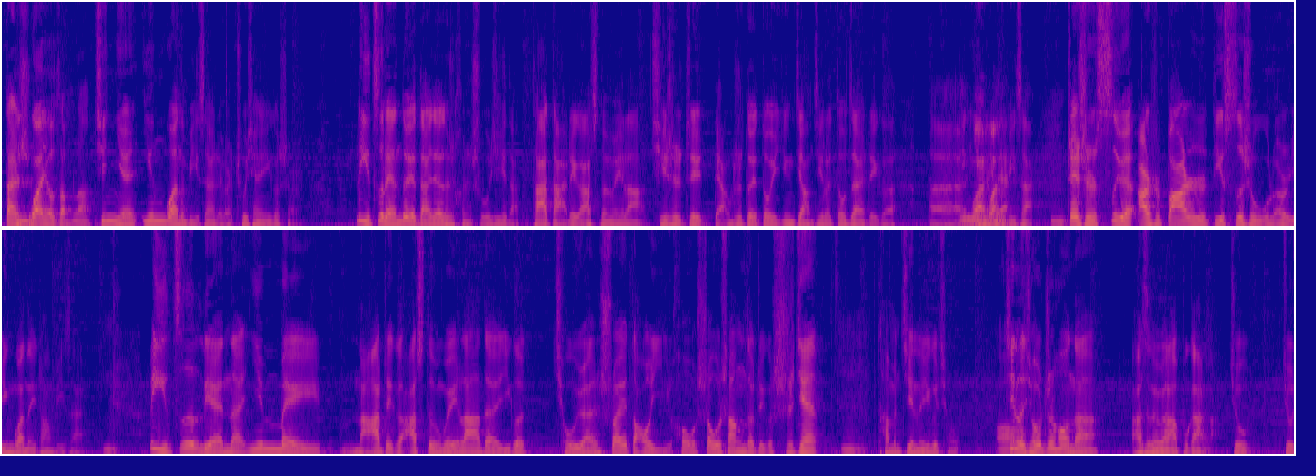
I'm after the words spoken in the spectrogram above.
但是英冠又怎么了？今年英冠的比赛里边出现一个事儿，利兹联队大家都是很熟悉的，他打这个阿斯顿维拉，其实这两支队都已经降级了，都在这个呃英英冠的比赛。嗯。这是四月二十八日第四十五轮英冠的一场比赛。嗯。利兹联呢，因为拿这个阿斯顿维拉的一个球员摔倒以后受伤的这个时间，嗯，他们进了一个球。哦进了球之后呢，阿斯顿维拉不干了，就就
